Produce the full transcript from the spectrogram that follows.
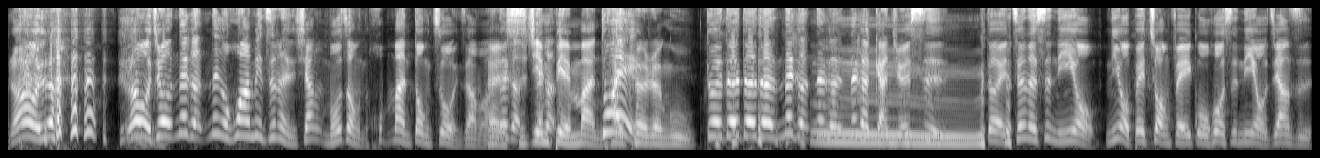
然后我就，然后我就那个那个画面真的很像某种慢动作，你知道吗？哎那个时间变慢，对骇客任务，对对对对，那个那个那个感觉是，嗯。对，真的是你有你有被撞飞过，或是你有这样子，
